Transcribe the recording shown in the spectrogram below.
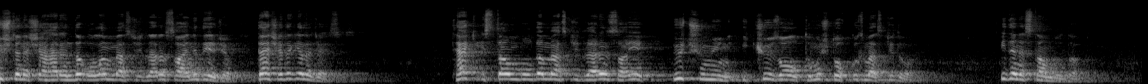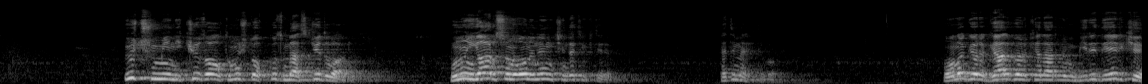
3 dənə şəhərində olan məscidlərin sayını deyəcəm. Dəhşətə gələcəksiniz. Tək İstanbulda məscidlərin sayı 3269 məscid var. Bir dənə İstanbulda. 3269 məscid var. Bunun yarısını 10 ilin içində tikdirib. Nə deməkdir bu? Ona görə qəlb ölkələrinin biri deyir ki,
